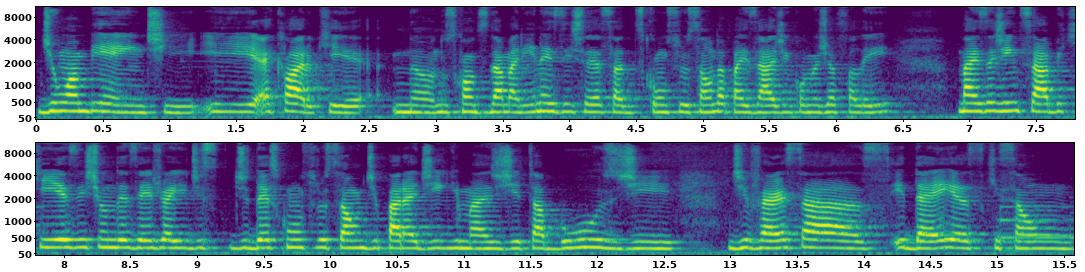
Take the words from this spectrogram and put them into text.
de um ambiente. E é claro que no- nos contos da Marina existe essa desconstrução da paisagem, como eu já falei, mas a gente sabe que existe um desejo aí de, de desconstrução de paradigmas, de tabus, de diversas ideias que são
